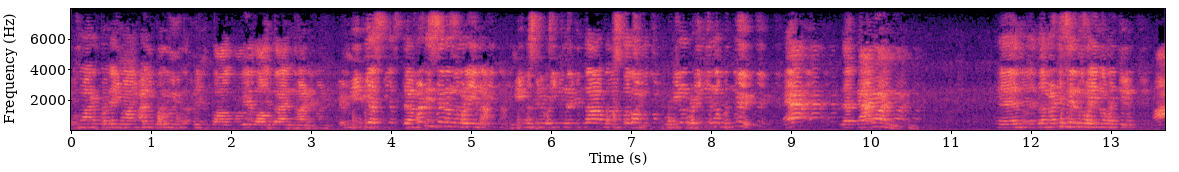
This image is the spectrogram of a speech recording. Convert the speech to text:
ബഹുമാനപ്പെട്ട ഇമാം അൽ ദ മെഡിസിൻ എന്ന് പറയുന്ന പഠിക്കുന്ന കിതാബ് പുസ്തകം കുട്ടികൾ പഠിക്കുന്ന ബുക്ക് മെഡിസിൻ പറയുന്ന ആ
